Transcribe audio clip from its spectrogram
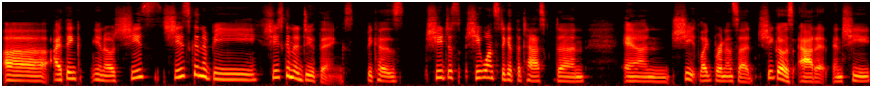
Uh, I think, you know, she's, she's going to be, she's going to do things because she just, she wants to get the task done and she like brennan said she goes at it and she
